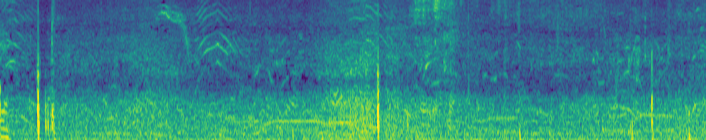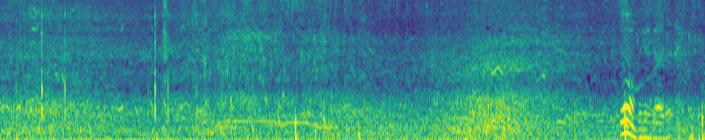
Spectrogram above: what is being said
Okay. Still don't think I got it.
